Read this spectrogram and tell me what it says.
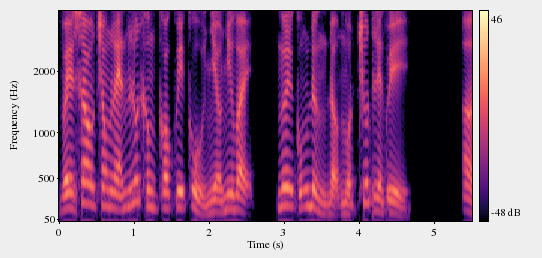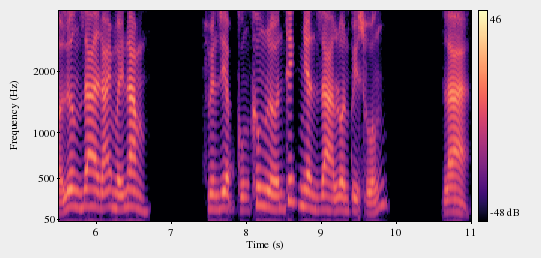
Về sau trong lén lút không có quy củ nhiều như vậy, ngươi cũng đừng động một chút liền quỳ. Ở lương gia đãi mấy năm, huyền diệp cũng không lớn thích nhân ra luôn quỳ xuống. Là,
